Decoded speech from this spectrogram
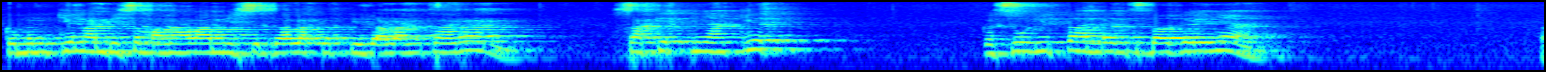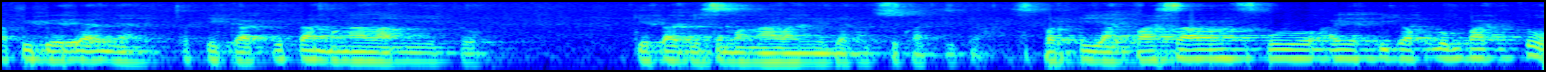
Kemungkinan bisa mengalami segala ketidaklancaran, sakit penyakit, kesulitan dan sebagainya. Tapi bedanya ketika kita mengalami itu, kita bisa mengalami dengan sukacita. Seperti yang pasal 10 ayat 34 itu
